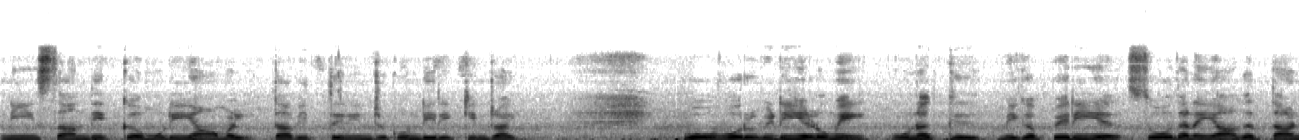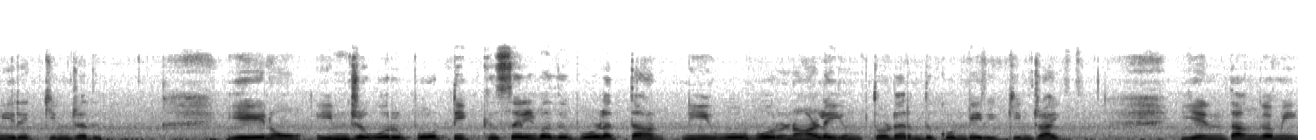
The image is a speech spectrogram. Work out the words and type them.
நீ சந்திக்க முடியாமல் தவித்து நின்று கொண்டிருக்கின்றாய். ஒவ்வொரு விடியலுமே உனக்கு மிக பெரிய சோதனையாகத்தான் இருக்கின்றது. ஏனோ இன்று ஒரு போட்டிக்கு செல்வது போலத்தான் நீ ஒவ்வொரு நாளையும் தொடர்ந்து கொண்டிருக்கின்றாய். என் தங்கமே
